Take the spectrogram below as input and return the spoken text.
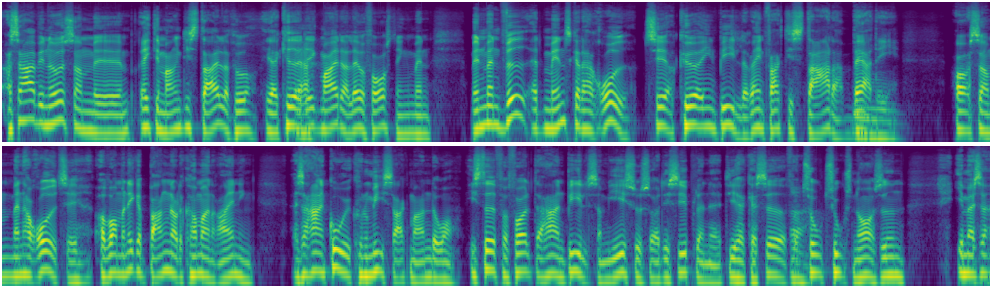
og så har vi noget, som øh, rigtig mange de stejler på. Jeg er ked af, ja. Ja. det er ikke mig, der laver forskning, men, men man ved, at mennesker, der har råd til at køre i en bil, der rent faktisk starter hver dag, og som man har råd til, og hvor man ikke er bange, når der kommer en regning, altså har en god økonomi, sagt med andre ord. I stedet for folk, der har en bil, som Jesus og disciplene, de har kasseret for ja. 2.000 år siden. Jamen altså,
